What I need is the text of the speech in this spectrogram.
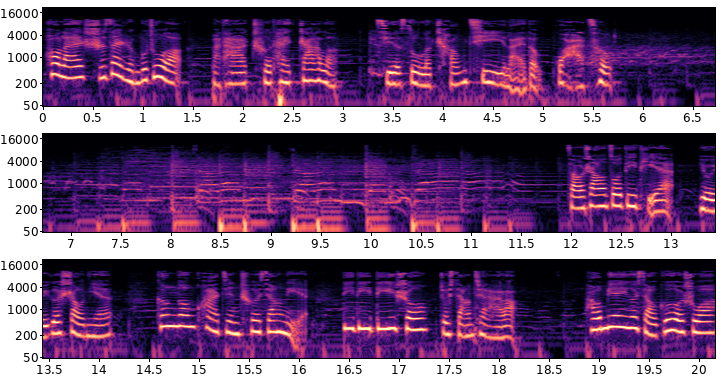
后来实在忍不住了，把她车胎扎了，结束了长期以来的剐蹭。早上坐地铁，有一个少年刚刚跨进车厢里，滴滴滴声就响起来了。旁边一个小哥哥说：“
